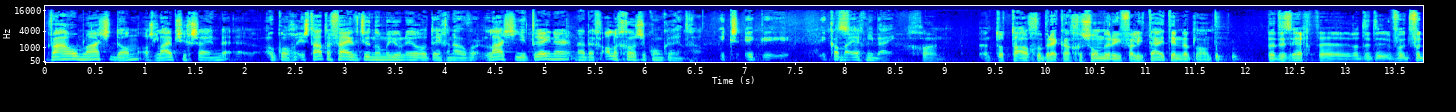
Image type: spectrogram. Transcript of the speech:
waarom laat je dan als Leipzig zijnde, ook al staat er 25 miljoen euro tegenover, laat je je trainer naar de allergrootste concurrent gaan? Ik, ik, ik, ik kan daar echt niet bij. Gewoon een totaal gebrek aan gezonde rivaliteit in dat land. Dat is echt, eh, wat het, voor- voor-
